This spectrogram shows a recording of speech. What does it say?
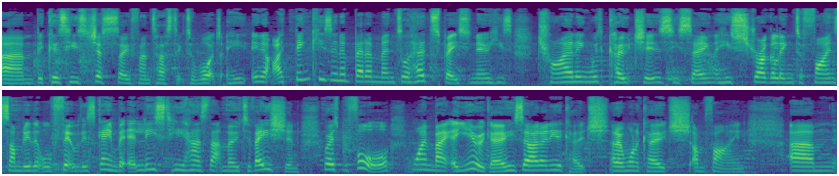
um, because he's just so fantastic to watch. He, you know, I think he's in a better mental headspace. You know, he's trialing with coaches. He's saying that he's struggling to find somebody that will fit with his game, but at least he has that motivation. Whereas before, wind back a year ago, he said, don't need a coach. I don't want a coach. I'm fine. Um,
